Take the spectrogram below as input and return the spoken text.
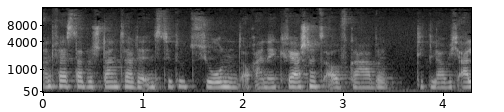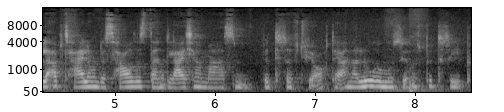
ein fester Bestandteil der Institution und auch eine Querschnittsaufgabe, die, glaube ich, alle Abteilungen des Hauses dann gleichermaßen betrifft, wie auch der analoge Museumsbetrieb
